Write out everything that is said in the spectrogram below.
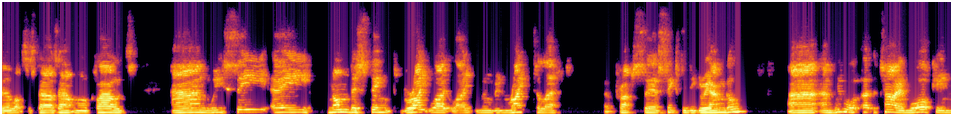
uh, lots of stars out, no clouds, and we see a non-distinct bright white light moving right to left at perhaps a 60 degree angle. Uh, and we were at the time walking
